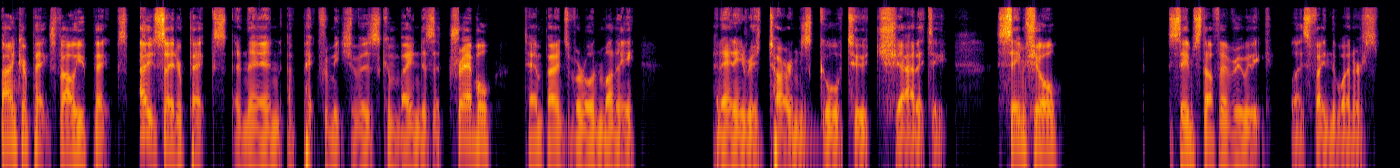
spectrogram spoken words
Banker picks, value picks, outsider picks, and then a pick from each of us combined as a treble, £10 of our own money, and any returns go to charity. Same show, same stuff every week. Let's find the winners.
